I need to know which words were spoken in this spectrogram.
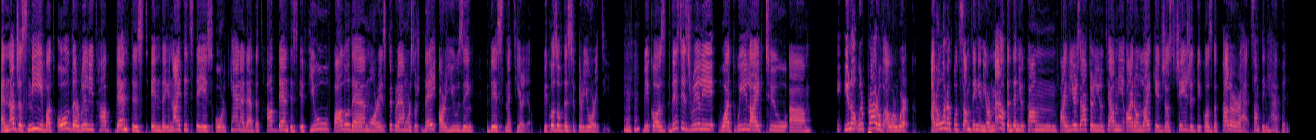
And not just me, but all the really top dentists in the United States or Canada, the top dentists, if you follow them or Instagram or social, they are using this material because of the superiority. Because this is really what we like to um, you know we're proud of our work. I don't want to put something in your mouth and then you come five years after and you tell me oh, i don't like it just change it because the color something happened.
